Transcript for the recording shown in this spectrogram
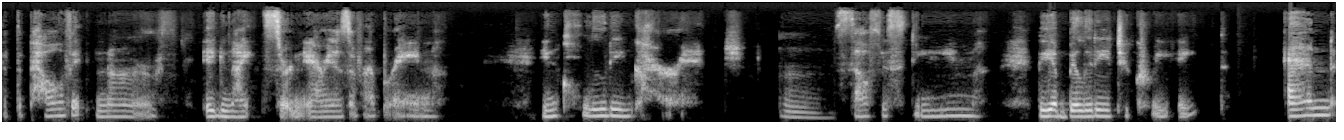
that the pelvic nerve ignites certain areas of our brain, including courage, mm. self esteem, the ability to create and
